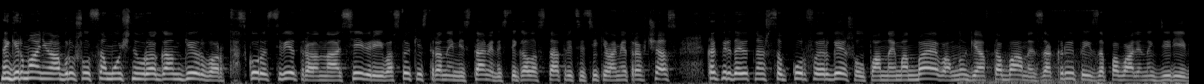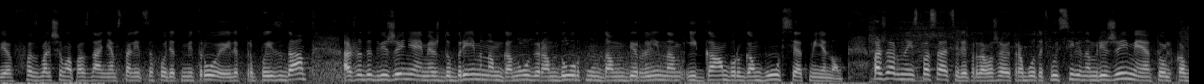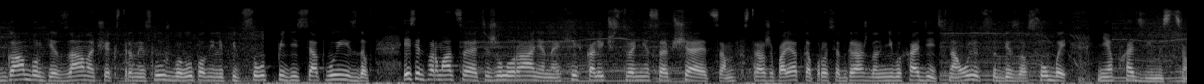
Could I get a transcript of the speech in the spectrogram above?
На Германию обрушился мощный ураган Гервард. Скорость ветра на севере и востоке страны местами достигала 130 км в час. Как передает наш СОБКОР ФРГ Шулпан Найманбаева, многие автобаны закрыты из-за поваленных деревьев. С большим опозданием в столице ходят метро и электропоезда. А ЖД-движение между Бременом, Ганновером, Дортмундом, Берлином и Гамбургом вовсе отменено. Пожарные и спасатели продолжают работать в усиленном режиме. Только в Гамбурге за ночь экстренные службы выполнили 550 выездов. Есть информация о тяжело раненых. Их количество количество не сообщается. Стражи порядка просят граждан не выходить на улицу без особой необходимости.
